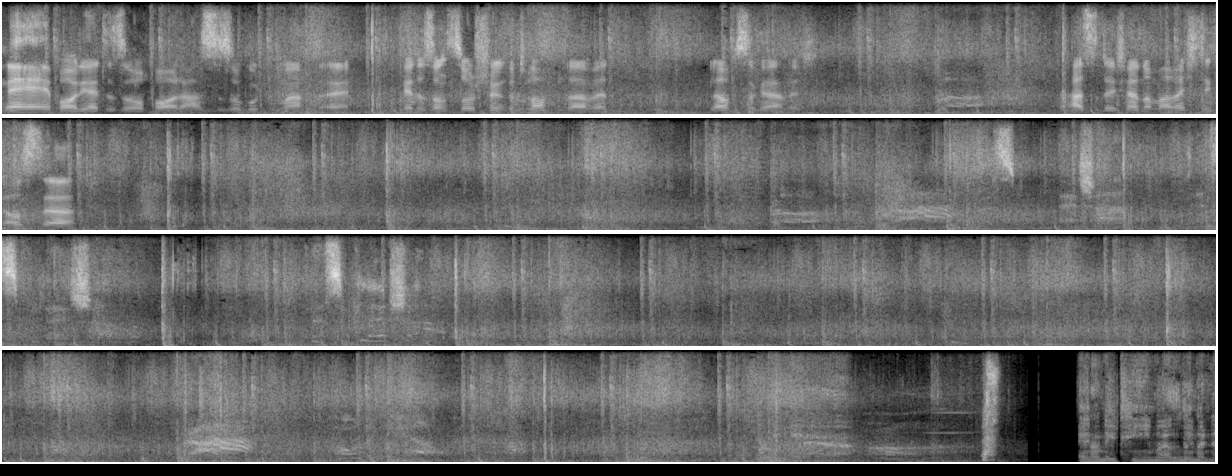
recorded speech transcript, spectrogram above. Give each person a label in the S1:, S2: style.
S1: Nee, boah, die hätte so, boah, da hast du so gut gemacht, ey. Die hätte sonst so schön getroffen, David. Glaubst du gar nicht. Da hast du dich ja nochmal richtig aus der... That's pleasure. That's pleasure. That's pleasure. team eliminated.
